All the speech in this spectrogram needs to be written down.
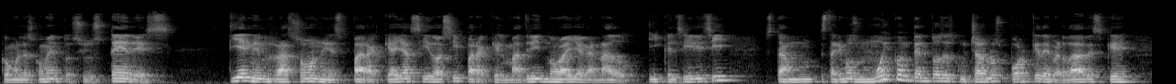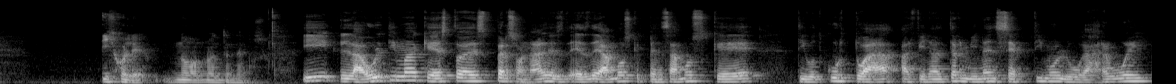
como les comento, si ustedes tienen razones para que haya sido así, para que el Madrid no haya ganado y que el City sí, estam- estaríamos muy contentos de escucharlos porque de verdad es que, híjole, no, no entendemos. Y la última, que esto es personal, es, es de ambos, que pensamos que Thibaut Courtois al final termina en séptimo lugar, güey,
